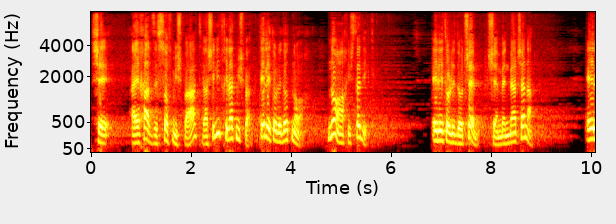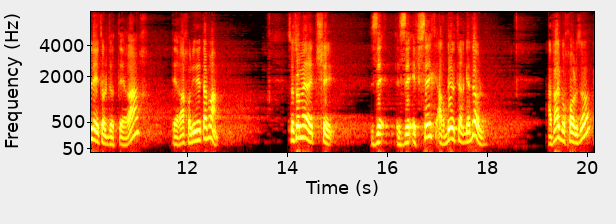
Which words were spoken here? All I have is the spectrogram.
שהאחד זה סוף משפט והשני תחילת משפט. אלה תולדות נוח. נוח איש צדיק. אלה תולדות שם, שם בן מעט שנה. אלה תולדות תרח, תרח הוליד את אברהם. זאת אומרת שזה הפסק הרבה יותר גדול, אבל בכל זאת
